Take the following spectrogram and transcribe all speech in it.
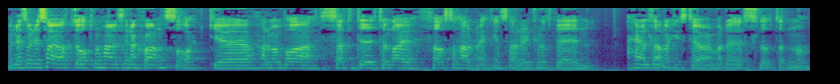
Men det är som du säger, att Dortmund hade sina chanser och eh, hade man bara satt dit dem där i första halvleken så hade det kunnat bli en helt annan historia än vad det slutade med.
